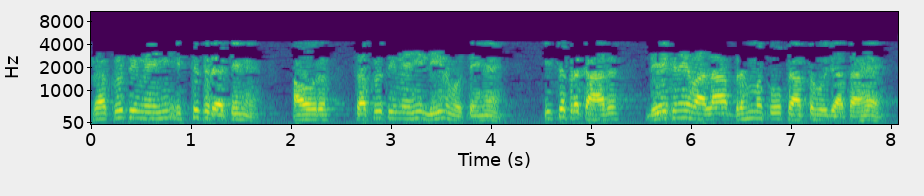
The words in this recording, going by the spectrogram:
प्रकृति में ही स्थित रहते हैं और प्रकृति में ही लीन होते हैं। इस प्रकार देखने वाला ब्रह्म को प्राप्त हो जाता है।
